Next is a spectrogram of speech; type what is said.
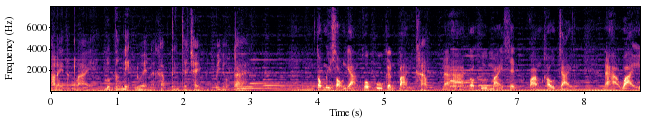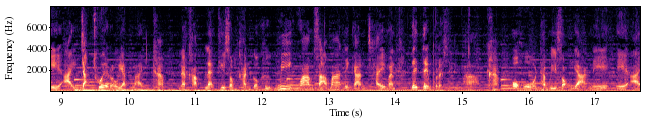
อะไรทั้งหลายรวมทั้งเด็กด้วยนะครับ ถึงจะใช้เป็นประโยชน์ได้ ต้องมี 2 อย่างควบคู่กันไปครับนะฮะก็คือ mindset ความเข้าใจนะฮะว่า AI จะช่วยเราอย่างไรครับนะครับ และที่สำคัญก็คือมีความสามารถในการใช้มันได้เต็มประสิทธิภาพครับโอ้โห ถ้ามี 2 อย่างนี้ AI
